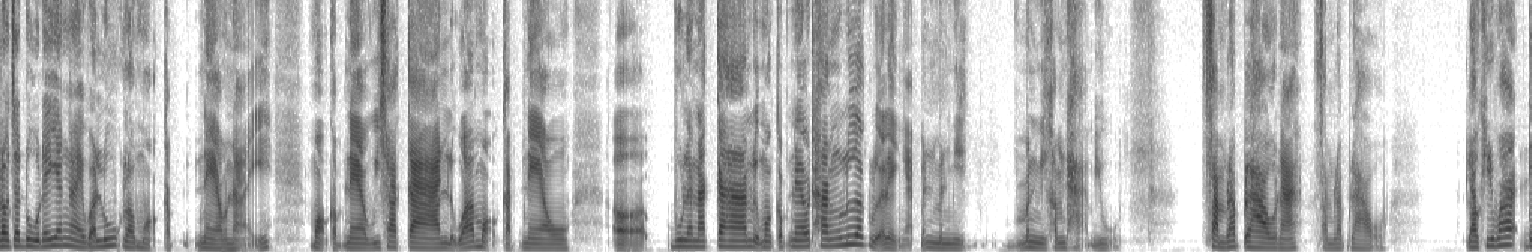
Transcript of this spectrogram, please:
เราจะดูได้ยังไงว่าลูกเราเหมาะกับแนวไหน เหมาะกับแนววิชาการหรือว่าเหมาะกับแนว เอ่อบูรณาการหรือเหมาะกับแนวทางเลือกหรืออะไรเงี้ยมันมันมีมันมีคำถามอยู่สำหรับเรานะสำหรับเรา เราคิดว่าเ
